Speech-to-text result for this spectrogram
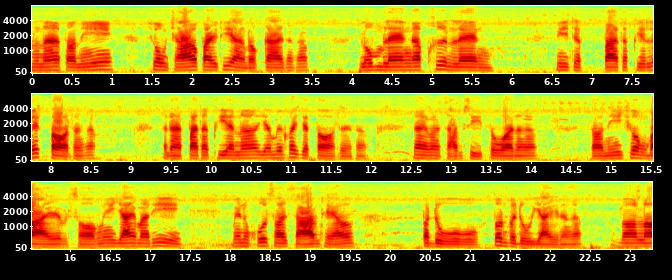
ครับผมนะ ตอนนี้ช่วงเช้าไปที่อ่างดอกกายนะครับ ลมแรงครับคลื่นแรง มีแต่ปลาตะเพียนเล็กตอดนะครับขนาดปลาตะเพียนนะยังไม่ค่อยจะตอดเลยครับ ได้มาสามสี่ตัวนะครับ ตอนนี้ช่วงบ่ายสองนี่ย้ายมาที่แม่นงคูซอยสามแถวประดูต้นประดูใหญ่นะครับรอรอ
